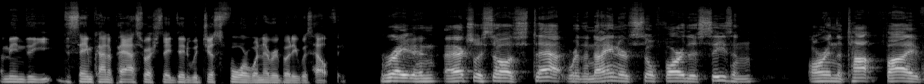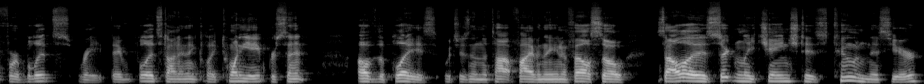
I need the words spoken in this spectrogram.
I mean, the, the same kind of pass rush they did with just four when everybody was healthy. Right. And I actually saw a stat where the Niners so far this season are in the top five for blitz rate. They've blitzed on, I think, like 28% of the plays, which is in the top five in the NFL. So Saleh has certainly changed his tune this year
